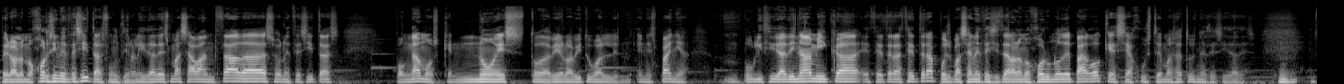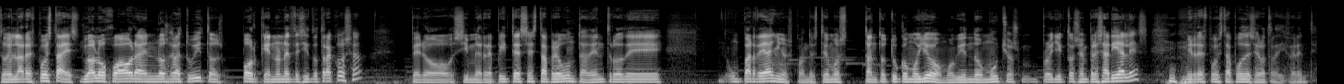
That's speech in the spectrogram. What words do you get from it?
Pero a lo mejor si necesitas funcionalidades más avanzadas o necesitas, pongamos que no es todavía lo habitual en, España, publicidad dinámica, etcétera, etcétera, pues vas a necesitar a lo mejor uno de pago que se ajuste más a tus necesidades. Entonces la respuesta es, yo alojo ahora en los gratuitos porque no necesito otra cosa, pero si me repites esta pregunta dentro de un par de años, cuando estemos tanto tú como yo moviendo muchos proyectos empresariales, mi respuesta puede ser otra diferente.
